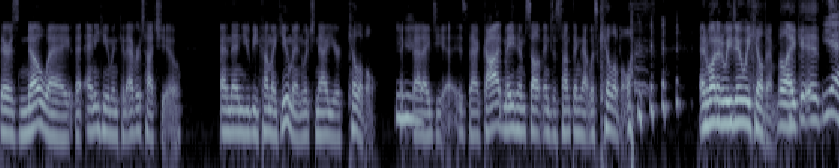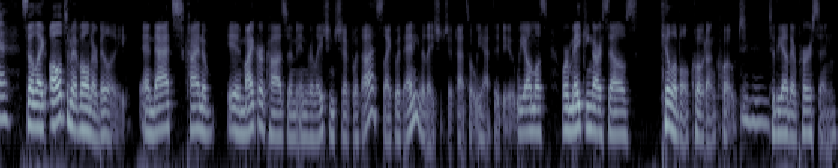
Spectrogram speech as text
there is no way that any human could ever touch you. And then you become a human, which now you're killable. Like Mhm. that idea is that God made himself into something that was killable. and what did we do? We killed him. Like it's, yeah. So like ultimate vulnerability. And that's kind of in microcosm in relationship with us, like with any relationship, that's what we have to do. We almost we're making ourselves killable, quote unquote, Mhm. to the other person.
